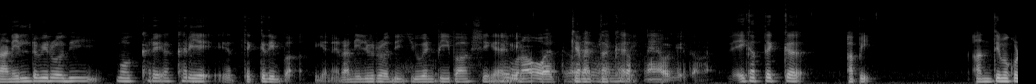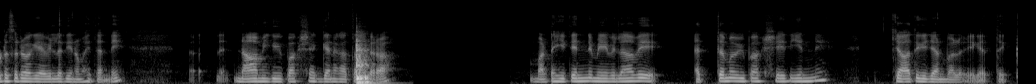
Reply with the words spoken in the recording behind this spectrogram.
රනිල්ට විරෝධී මොක්කර එකක් හරි එක් තිබා ගැන රනිල් විරෝධී UNP පාක්ෂික කැමැත්තක් හරි. නෑ වගේ තමයි. ඒකත් එක්ක අපි අන්තිම කොටසට වගේ ඇවිල්ල තිනම හිතන්නේ. නාමික විපක්ෂයක් ගැන කතා කරා. මට හිතෙන්නේ මේ වෙලාවේ ඇත්තම විපක්ෂය තියෙන්නේ ජාතික ජන් බලවේගත් එක්ක.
